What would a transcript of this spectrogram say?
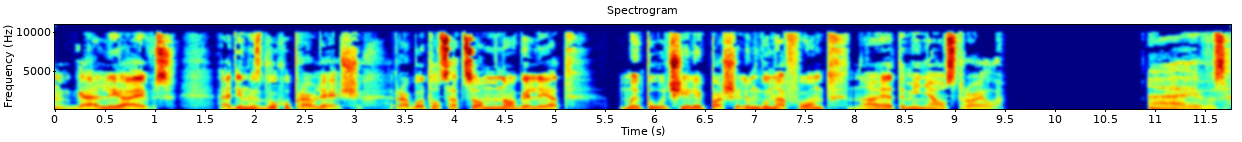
Галли Айвс, один из двух управляющих. Работал с отцом много лет. Мы получили по шиллингу на фунт, но это меня устроило. «Айвз»,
